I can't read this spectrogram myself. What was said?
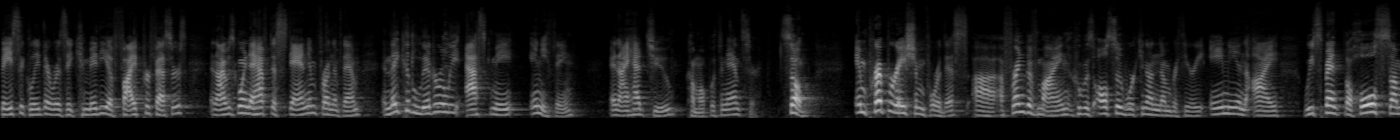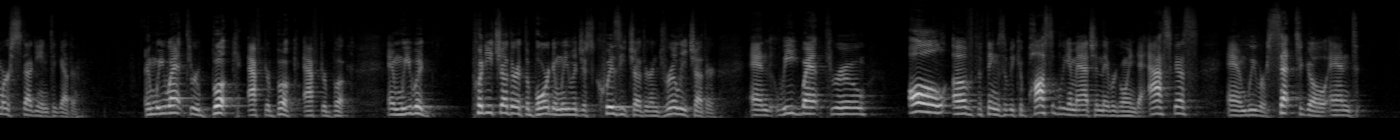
basically there was a committee of five professors, and I was going to have to stand in front of them, and they could literally ask me anything, and I had to come up with an answer. So, in preparation for this, uh, a friend of mine who was also working on number theory, Amy and I, we spent the whole summer studying together. And we went through book after book after book. And we would put each other at the board and we would just quiz each other and drill each other. And we went through all of the things that we could possibly imagine they were going to ask us, and we were set to go. And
